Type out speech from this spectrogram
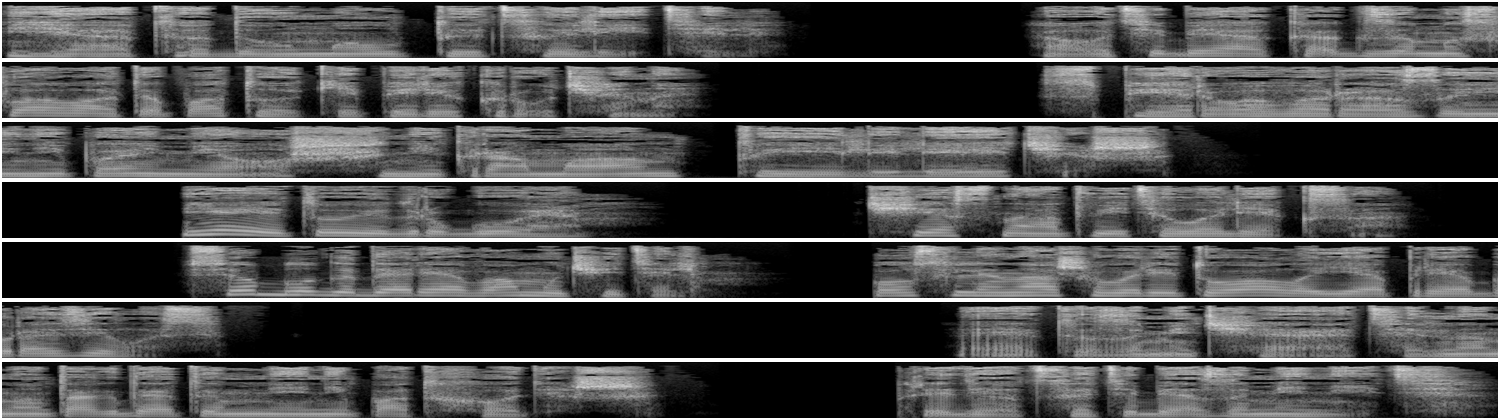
«Я-то думал, ты целитель. А у тебя как замысловато потоки перекручены. С первого раза и не поймешь, некромант ты или лечишь. Я и то, и другое, честно ответила Лекса. Все благодаря вам, учитель. После нашего ритуала я преобразилась. Это замечательно, но тогда ты мне не подходишь. Придется тебя заменить.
